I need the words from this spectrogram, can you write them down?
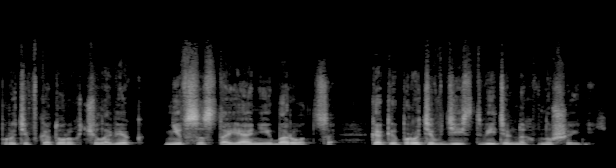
против которых человек не в состоянии бороться, как и против действительных внушений.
